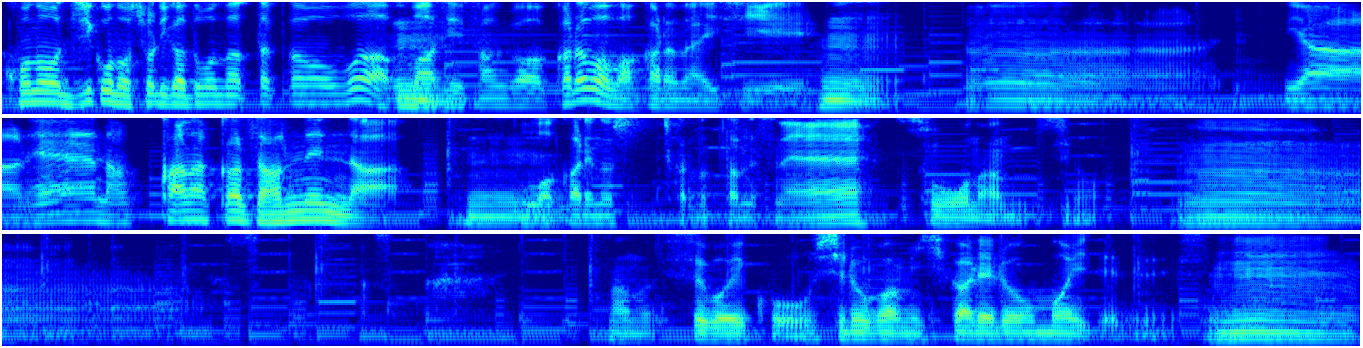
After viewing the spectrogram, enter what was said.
この事故の処理がどうなったかは、うんマーシーさん側からは分からないし、うん。うん。いやーね、なかなか残念なうん、お別れの仕方だったんですね。そうなんですよ。うーん。なのですごいこう後ろ髪引かれる思いでですね、ん。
